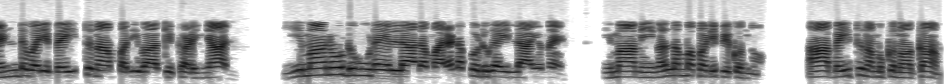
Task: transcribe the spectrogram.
രണ്ട് വരി ബെയ്ത്ത് നാം പതിവാക്കി കഴിഞ്ഞാൽ ഈമാനോടുകൂടെയല്ലാതെ മരണപ്പെടുകയില്ല എന്ന് ഇമാമിങ്ങൾ നമ്മെ പഠിപ്പിക്കുന്നു ആ ബെയ്ത്ത് നമുക്ക് നോക്കാം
